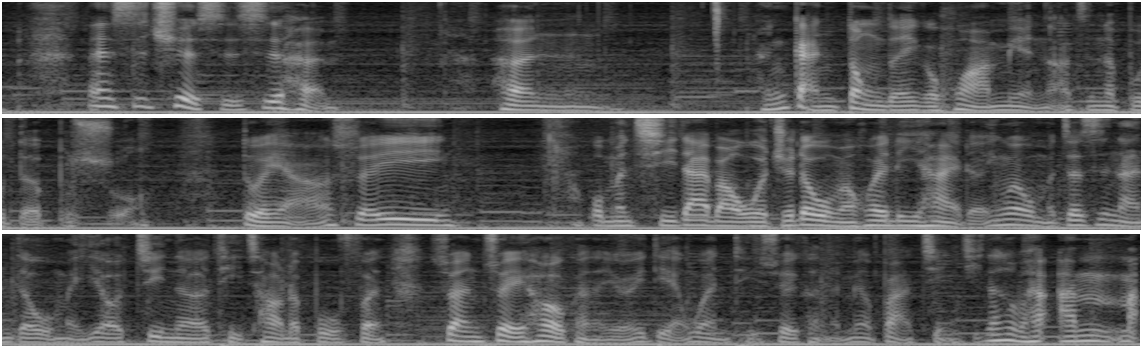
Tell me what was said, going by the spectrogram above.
但是确实是很很很感动的一个画面啊，真的不得不说，对呀、啊，所以。我们期待吧，我觉得我们会厉害的，因为我们这次难得我们也有进了体操的部分，虽然最后可能有一点问题，所以可能没有办法晋级，但是我们还有鞍马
